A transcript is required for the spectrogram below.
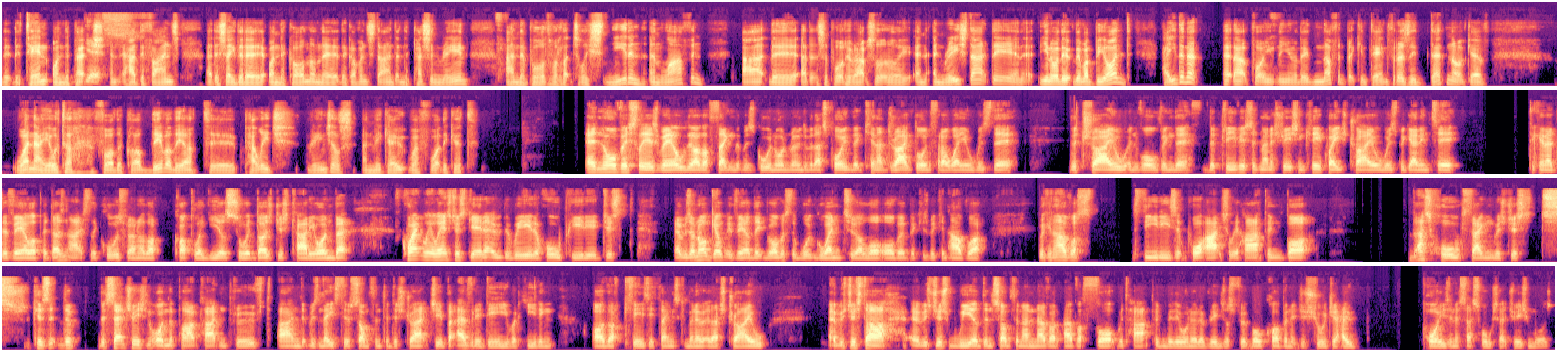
the, the tent on the pitch yes. and it had the fans at the side of the on the corner on the, the Govan stand and the pissing rain and the board were literally sneering and laughing at the at the support who were absolutely en- enraged that day. And uh, you know they, they were beyond hiding it at that point. You know they had nothing but content for us. They did not give one iota for the club. They were there to pillage Rangers and make out with what they could and obviously, as well, the other thing that was going on around about this point that kind of dragged on for a while was the the trial involving the the previous administration. Craig White's trial was beginning to to kind of develop. It doesn't actually close for another couple of years, so it does just carry on. But quickly, let's just get it out the way. The whole period, just it was a not guilty verdict. We obviously won't go into a lot of it because we can have a we can have our theories at what actually happened, but this whole thing was just because the the situation on the park had improved, and it was nice to have something to distract you. But every day you were hearing other crazy things coming out of this trial. It was just a, it was just weird and something I never ever thought would happen with the owner of Rangers Football Club, and it just showed you how poisonous this whole situation was.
